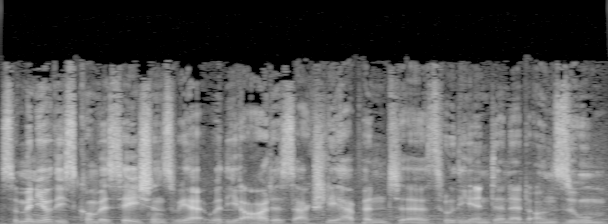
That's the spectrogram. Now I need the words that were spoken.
So many of these conversations we had with the artists actually happened uh, through the internet on Zoom.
